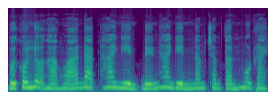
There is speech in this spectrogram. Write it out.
với khối lượng hàng hóa đạt 2.000 đến 2.500 tấn một ngày.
